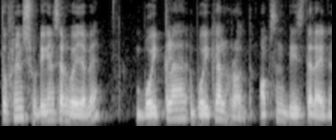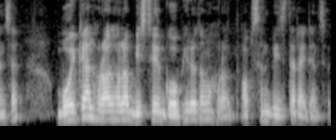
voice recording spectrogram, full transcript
তো ফ্রেন্ডস সঠিক অ্যান্সার হয়ে যাবে বৈকলা, বৈকাল হ্রদ option B is the right answer Baikal হ্রদ হলো বিশ্বের গভীরতম হ্রদ option B is the right answer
